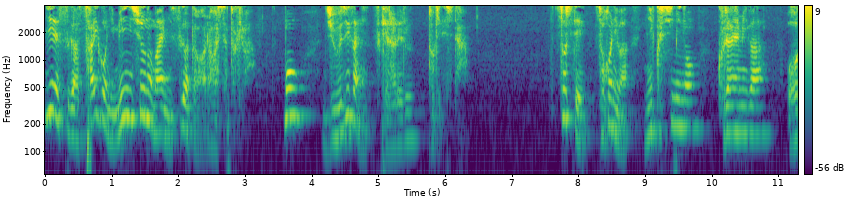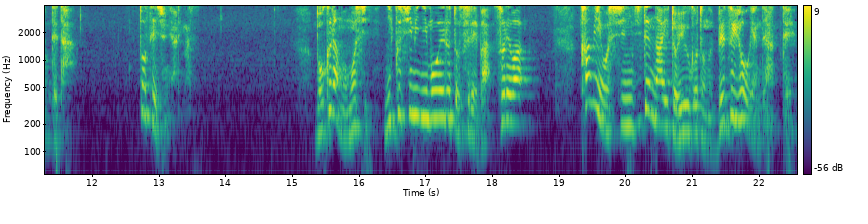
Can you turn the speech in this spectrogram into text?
イエスが最後に民衆の前に姿を現した時はもう十字架につけられる時でした。そしてそこには憎しみの暗闇が覆ってた。と聖書にあります。僕らももし憎しみに燃えるとすればそれは神を信じてないということの別表現であって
